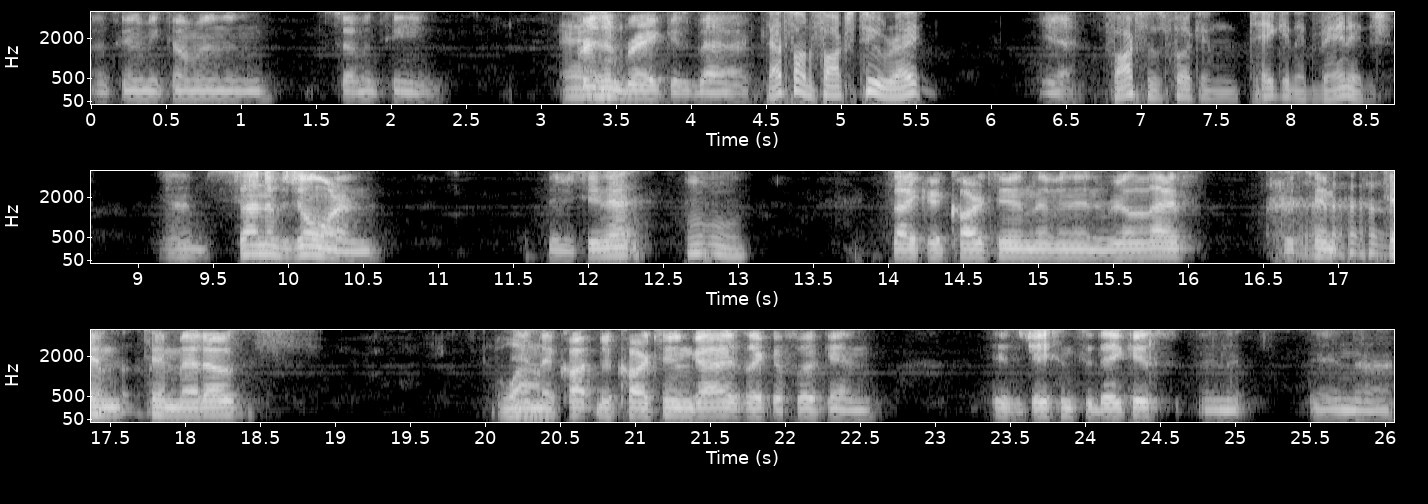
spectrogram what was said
That's going to be coming in 17. And Prison Break is back. That's on Fox too, right? Yeah. Fox is fucking taking advantage. yeah. Son of Zorn. Have you seen that? Mm-mm. It's like a cartoon living in real life with Tim Tim Tim Meadows. Wow. And the car- the cartoon guy is like a fucking is Jason Sudeikis and and uh,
